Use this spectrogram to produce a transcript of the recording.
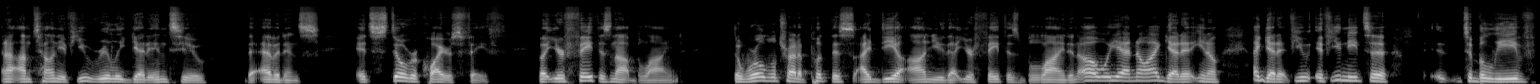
and I, i'm telling you if you really get into the evidence it still requires faith but your faith is not blind. The world will try to put this idea on you that your faith is blind and oh well yeah no i get it you know i get it. If you if you need to eh, to believe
